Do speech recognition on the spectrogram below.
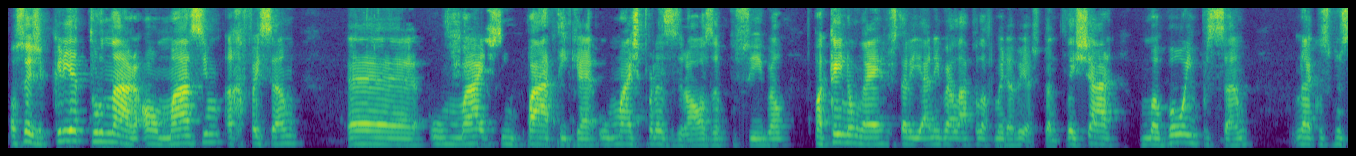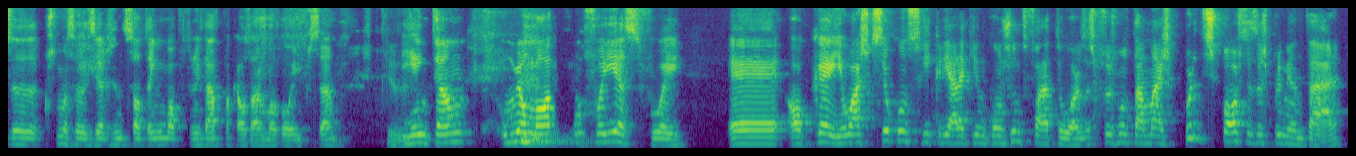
Ou seja, queria tornar ao máximo a refeição uh, o mais simpática, o mais prazerosa possível para quem não é vegetariano e vai lá pela primeira vez. Portanto, deixar uma boa impressão, não é? Costuma-se dizer, a gente só tem uma oportunidade para causar uma boa impressão e então o meu modo foi esse: foi é, ok, eu acho que se eu conseguir criar aqui um conjunto de fatores, as pessoas vão estar mais predispostas a experimentar.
